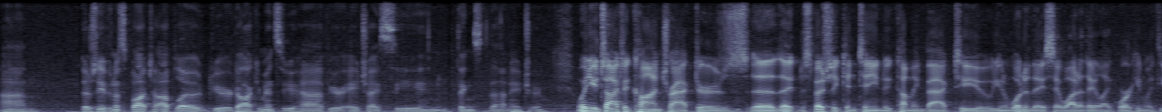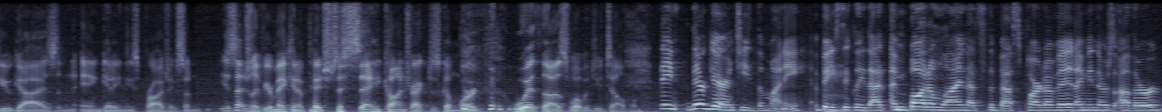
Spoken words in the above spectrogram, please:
Um, there's even a spot to upload your documents that you have, your HIC and things of that nature. When you talk to contractors, uh, that especially continue to coming back to you, you know, what do they say? Why do they like working with you guys and, and getting these projects? And essentially, if you're making a pitch to say contractors come work with us, what would you tell them? they they're guaranteed the money. Basically, that and bottom line, that's the best part of it. I mean, there's other.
